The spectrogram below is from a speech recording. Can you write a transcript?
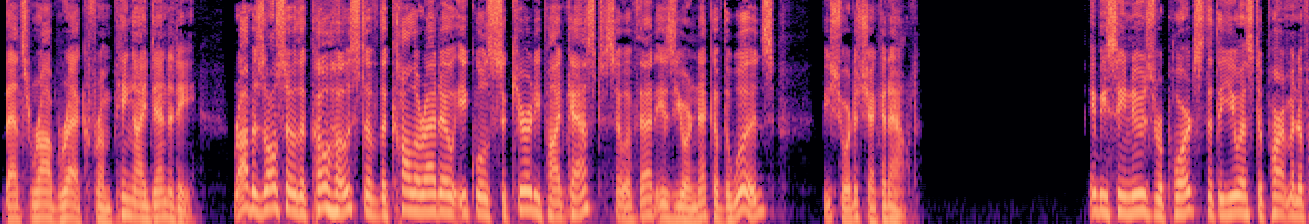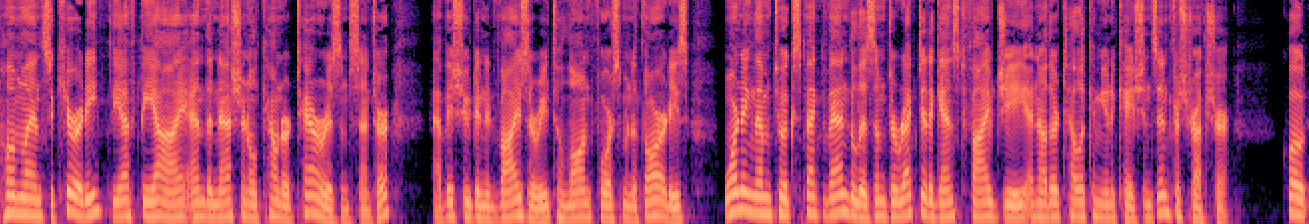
That's Robb Reck from Ping Identity. Robb is also the co host of the Colorado Equals Security podcast, so if that is your neck of the woods, be sure to check it out. ABC News reports that the U.S. Department of Homeland Security, the FBI, and the National Counterterrorism Center have issued an advisory to law enforcement authorities warning them to expect vandalism directed against 5G and other telecommunications infrastructure. Quote,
